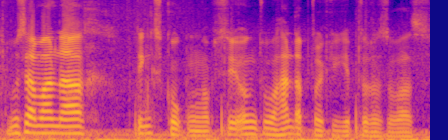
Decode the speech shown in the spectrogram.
Ich muss ja mal nach Dings gucken, ob es hier irgendwo Handabdrücke gibt oder sowas.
